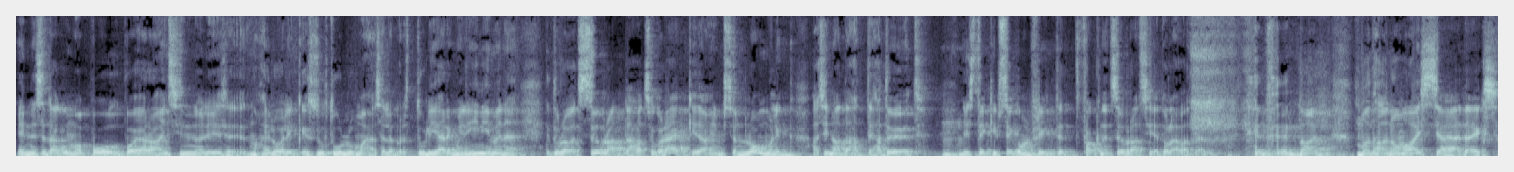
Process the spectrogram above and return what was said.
enne seda, kui ma po poe ära andsin, oli see, noh, elu oli ikka suht hullumaja, sellepärast tuli järgmine inimene ja tulevad sõbrad, tahavad sinuga rääkida, mis on loomulik, aga sina tahad teha tööd mm. -hmm. ja siis tekib see konflikt, et fuck, need sõbrad siia tulevad veel et, et noh, et ma tahan oma asja ajada, eks.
